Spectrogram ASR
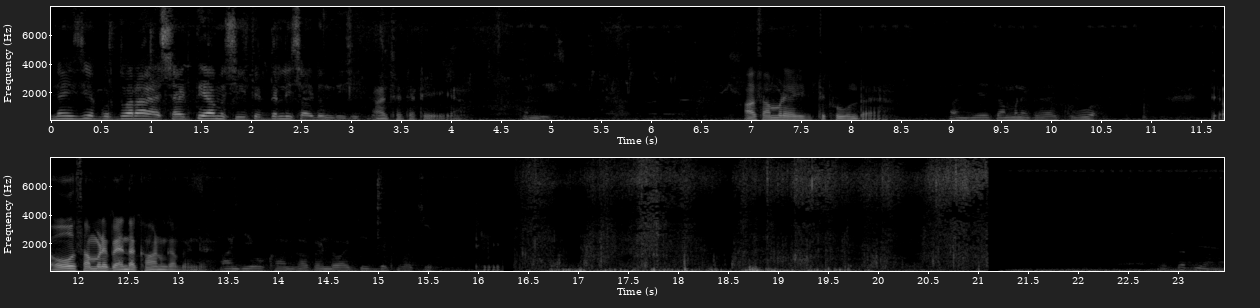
ਨਹੀਂ ਜੀ ਗੁਰਦੁਆਰਾ ਇਸ ਸਾਈਡ ਤੇ ਆ ਮਸਜਿਦ ਇੱਧਰਲੀ ਸਾਈਡ ਹੁੰਦੀ ਸੀ। ਅੱਛਾ ਅੱਛਾ ਠੀਕ ਹੈ। ਹਾਂਜੀ। ਆ ਸਾਹਮਣੇ ਆ ਜੀ ਜਿੱਥੇ ਖੂਹ ਹੁੰਦਾ ਹੈ। ਹਾਂਜੀ ਇਹ ਸਾਹਮਣੇ ਪਿਆ ਖੂਹ ਆ। ਤੇ ਉਹ ਸਾਹਮਣੇ ਪੈਂਦਾ ਖਾਨਗਾ ਪਿੰਡ। ਹਾਂਜੀ ਉਹ ਖਾਨਗਾ ਪਿੰਡ ਆ ਜੀ ਇੱਧਰ ਪਾਸੇ ਉੱਧਰ ਦੀ ਆਉਣਾ।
